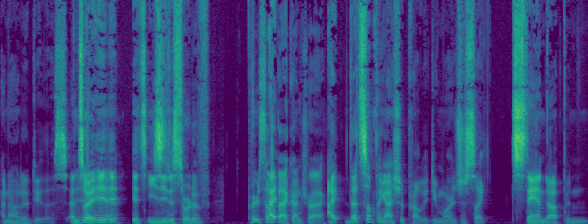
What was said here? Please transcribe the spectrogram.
I know how to do this. And so it, yeah. it, it's easy to sort of put yourself back on track. I that's something I should probably do more. Is just like stand up and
